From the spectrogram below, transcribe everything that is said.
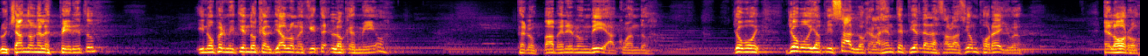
Luchando en el espíritu y no permitiendo que el diablo me quite lo que es mío. Pero va a venir un día cuando yo voy, yo voy a pisar lo que la gente pierde la salvación por ello. El oro.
